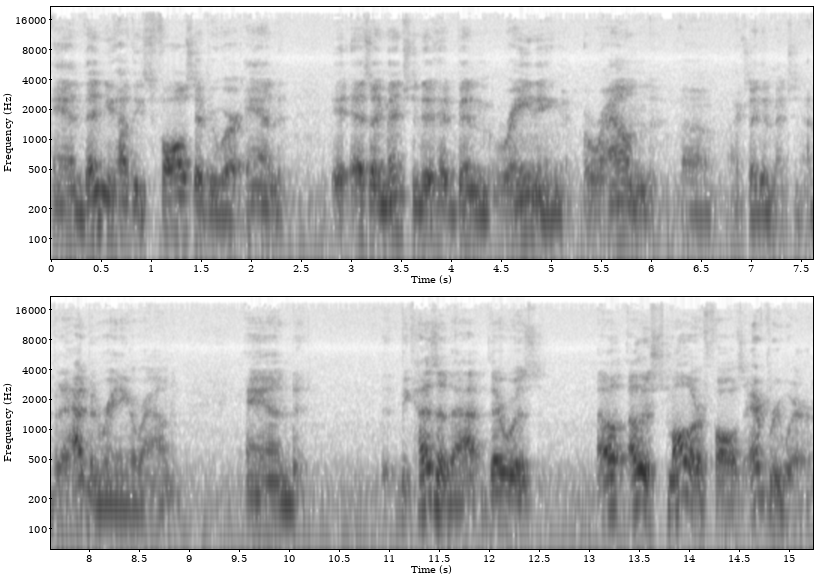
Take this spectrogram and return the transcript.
and then you have these falls everywhere. And it, as I mentioned, it had been raining around. Uh, actually, I didn't mention that, but it had been raining around, and because of that, there was other smaller falls everywhere.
